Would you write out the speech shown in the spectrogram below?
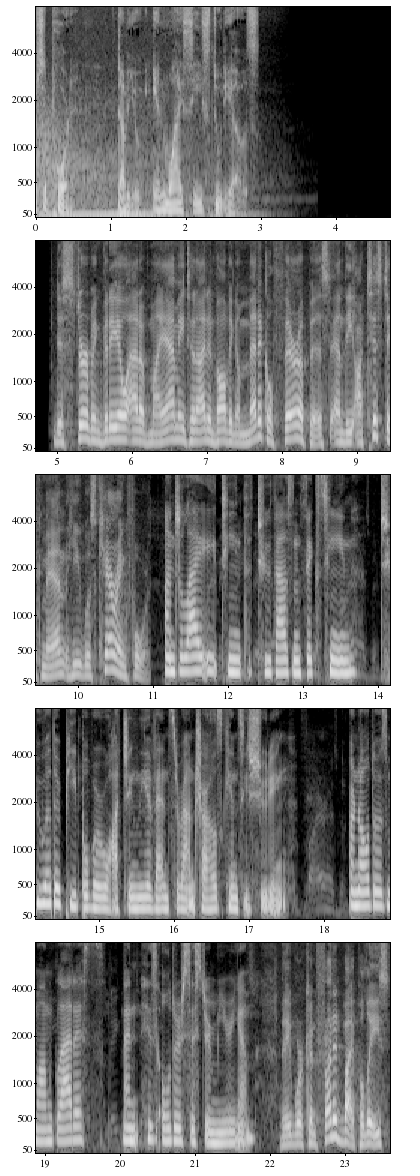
supported. WNYC Studios. Disturbing video out of Miami tonight involving a medical therapist and the autistic man he was caring for. On July 18, 2016, two other people were watching the events around Charles Kinsey's shooting Arnaldo's mom, Gladys, and his older sister, Miriam. They were confronted by police.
